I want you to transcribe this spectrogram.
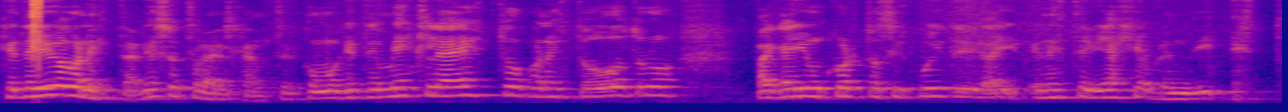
que te ayuda a conectar. Eso es Travel Hunter. Como que te mezcla esto con esto otro para que haya un cortocircuito y diga, "Ay, en este viaje aprendí esto.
